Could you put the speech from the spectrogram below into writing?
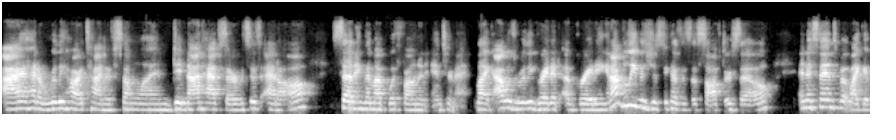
I had a really hard time if someone did not have services at all setting them up with phone and internet. Like I was really great at upgrading, and I believe it's just because it's a softer sell in a sense. But like if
